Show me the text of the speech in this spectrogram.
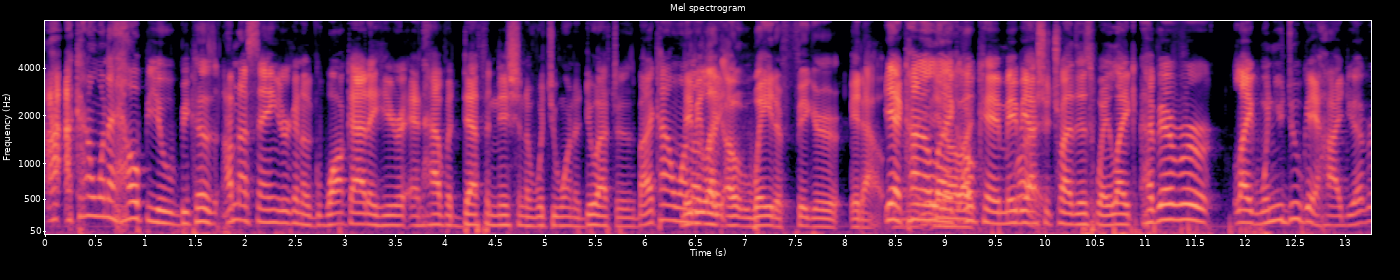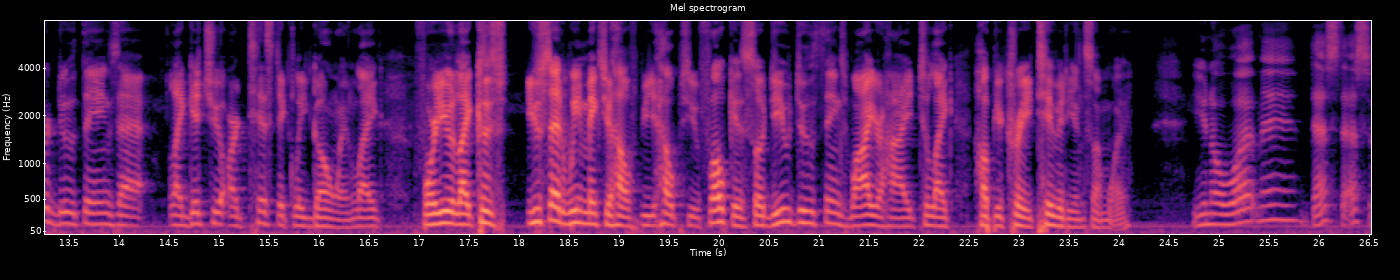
I, I kind of want to help you because I'm not saying you're gonna walk out of here and have a definition of what you want to do after this, but I kind of want to maybe like, a way to figure it out. Yeah, you know? kind of You know, like, okay, maybe I should try this way. Like, have you ever like when you do get high, do you ever do things that like get you artistically going? Like for you, like because you said we makes you help helps you focus. So do you do things while you're high to like help your creativity in some way? You know what, man? That's that's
